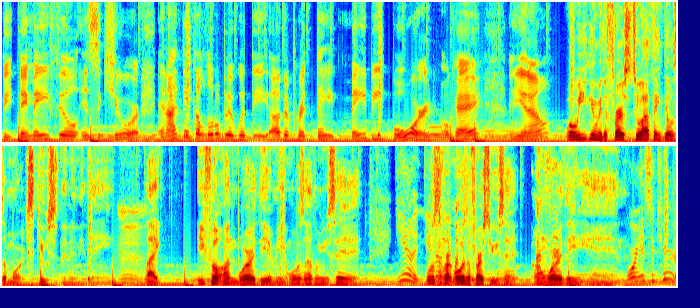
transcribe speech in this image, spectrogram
They, they may feel insecure. And I think a little bit with the other per they may be bored, okay? You know? Well, when you give me the first two, I think those are more excuses than anything. Like you feel unworthy of me. What was the other one you said? Yeah. You What was, the fir- what was the first two you said? I said- Unworthy and or insecure.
